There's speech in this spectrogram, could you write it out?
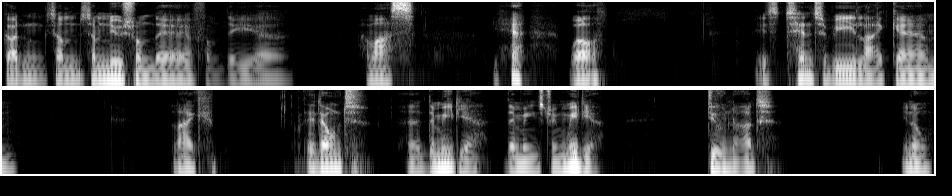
gotten some some news from the from the uh, Hamas. Yeah, well, it's tend to be like um, like they don't uh, the media, the mainstream media, do not, you know,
